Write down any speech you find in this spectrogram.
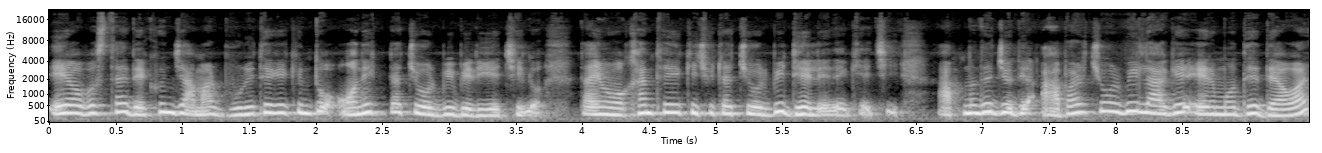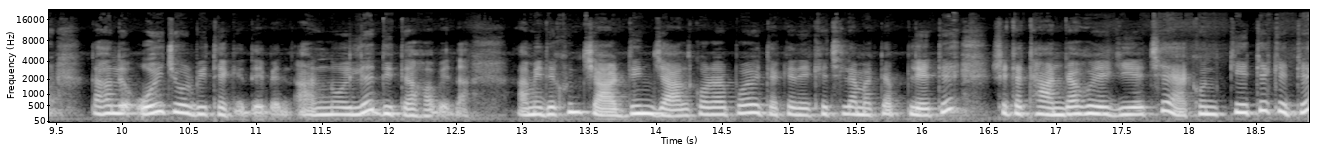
এই অবস্থায় দেখুন যে আমার ভুঁড়ি থেকে কিন্তু অনেকটা চর্বি বেরিয়েছিল। তাই আমি ওখান থেকে কিছুটা চর্বি ঢেলে রেখেছি। আপনাদের যদি আবার চর্বি লাগে এর মধ্যে দেওয়ার, তাহলে ওই চর্বি থেকে দেবেন, আর নইলে দিতে হবে না। আমি দেখুন চার দিন জাল করার পর এটাকে রেখেছিলাম একটা প্লেটে, সেটা ঠান্ডা হয়ে গিয়েছে। এখন কেটে কেটে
